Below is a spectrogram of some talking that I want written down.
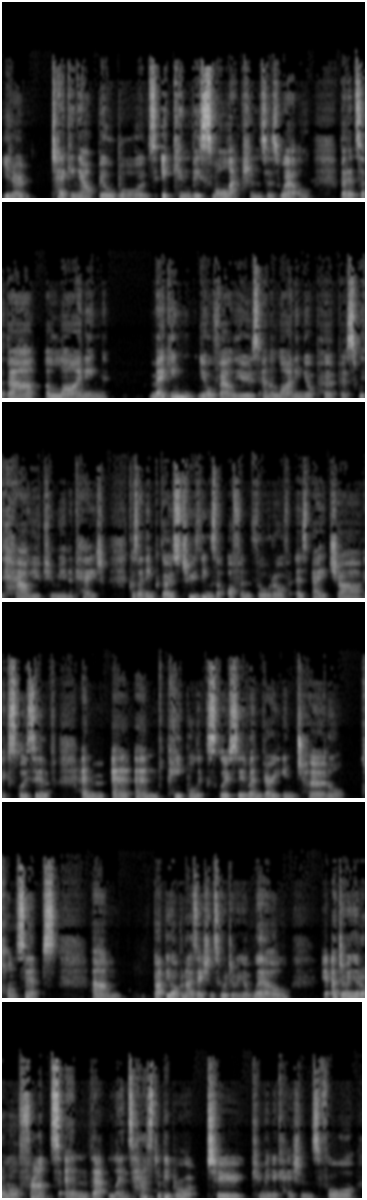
you know, taking out billboards. It can be small actions as well, but it's about aligning. Making your values and aligning your purpose with how you communicate. Because I think those two things are often thought of as HR exclusive and, and, and people exclusive and very internal concepts. Um, but the organizations who are doing it well are doing it on all fronts. And that lens has to be brought to communications for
